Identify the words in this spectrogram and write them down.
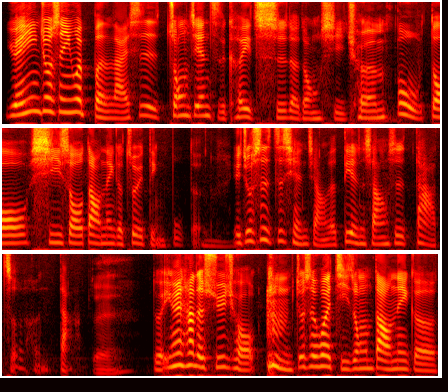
原因就是因为本来是中间值可以吃的东西，全部都吸收到那个最顶部的，也就是之前讲的电商是大者很大。对对，因为它的需求 就是会集中到那个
